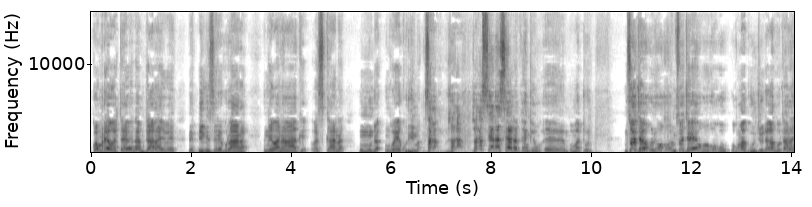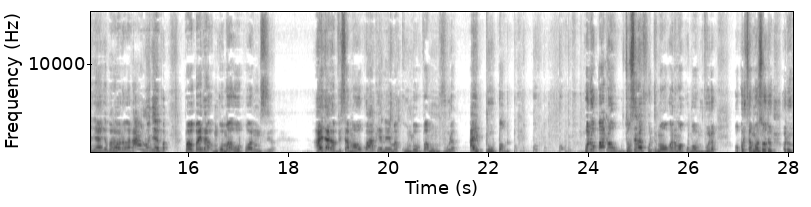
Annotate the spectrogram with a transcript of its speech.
Kwamurehwa taive namudhara ive nedivisi rekurara nevana vake vasikana mumunda nguva yekurima. Saka zvakasiyana siyana thank you eh, mkomatoni musoja wekumagunjo ndakambotaura nyaya yake pana vanhu vakati a ah, unonyepa. Pabva paita mukoma hopo vanomuziva aiti akabvisa maoko ake nemakumbo kubva mumvura aipupa kuti wotobata udzosera futi maoko nemakumbo mumvura ubudisa maso kuti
